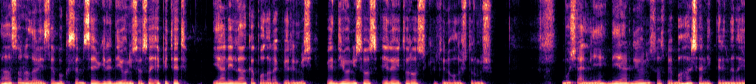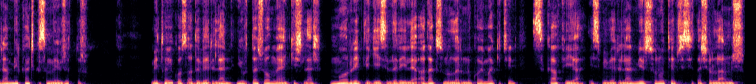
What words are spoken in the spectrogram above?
Daha sonraları ise bu kısım sevgili Dionysos'a epitet yani lakap olarak verilmiş ve Dionysos Eleitoros kültünü oluşturmuş. Bu şenliği diğer Dionysos ve bahar şenliklerinden ayıran birkaç kısım mevcuttur. Metoikos adı verilen yurttaş olmayan kişiler mor renkli giysileriyle adak sunularını koymak için skafia ismi verilen bir sunu tepsisi taşırlarmış.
